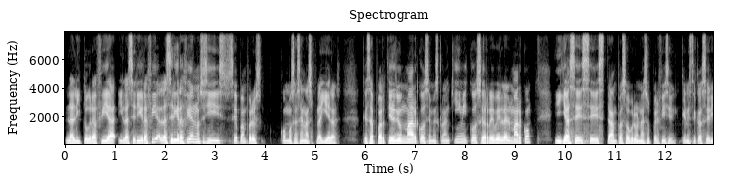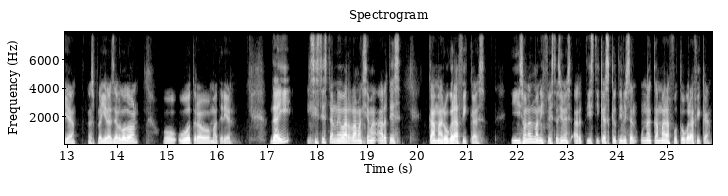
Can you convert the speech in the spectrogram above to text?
la litografía y la serigrafía. La serigrafía, no sé si sepan, pero es como se hacen las playeras, que es a partir de un marco, se mezclan químicos, se revela el marco y ya se, se estampa sobre una superficie, que en este caso sería las playeras de algodón o, u otro material. De ahí existe esta nueva rama que se llama artes camarográficas y son las manifestaciones artísticas que utilizan una cámara fotográfica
